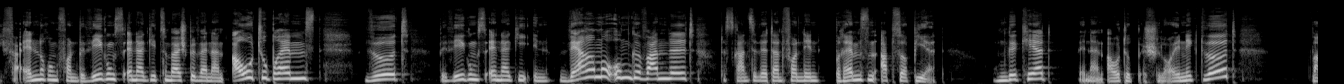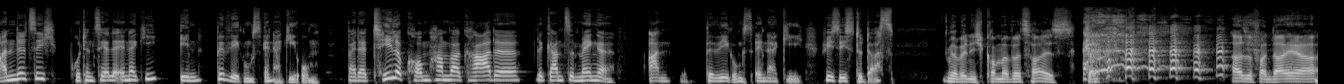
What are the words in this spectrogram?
die Veränderung von Bewegungsenergie, zum Beispiel wenn ein Auto bremst, wird Bewegungsenergie in Wärme umgewandelt. Das Ganze wird dann von den Bremsen absorbiert. Umgekehrt, wenn ein Auto beschleunigt wird, wandelt sich potenzielle Energie in Bewegungsenergie um. Bei der Telekom haben wir gerade eine ganze Menge an Bewegungsenergie. Wie siehst du das? Ja, wenn ich komme, wird's heiß. Also von daher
